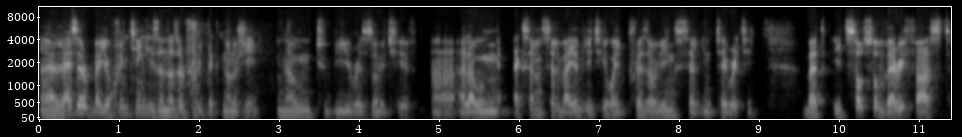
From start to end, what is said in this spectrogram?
uh, laser bioprinting is another free technology known to be resolutive, uh, allowing excellent cell viability while preserving cell integrity. But it's also very fast.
